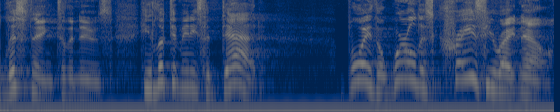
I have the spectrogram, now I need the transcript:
listening to the news. He looked at me and he said, Dad, boy, the world is crazy right now.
